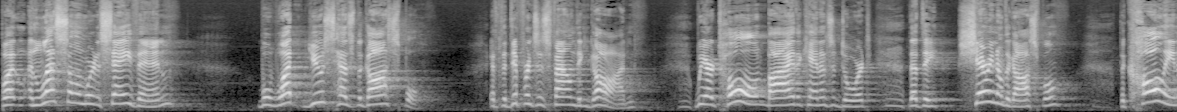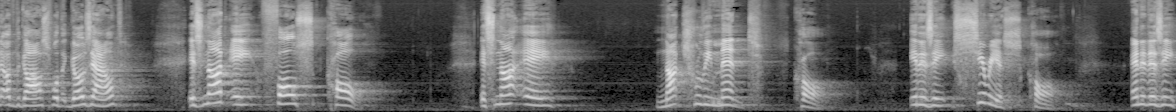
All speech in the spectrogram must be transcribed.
But unless someone were to say then, well, what use has the gospel if the difference is found in God? We are told by the canons of Dort that the sharing of the gospel, the calling of the gospel that goes out, is not a false call. It's not a not truly meant call. It is a serious call. And it is a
